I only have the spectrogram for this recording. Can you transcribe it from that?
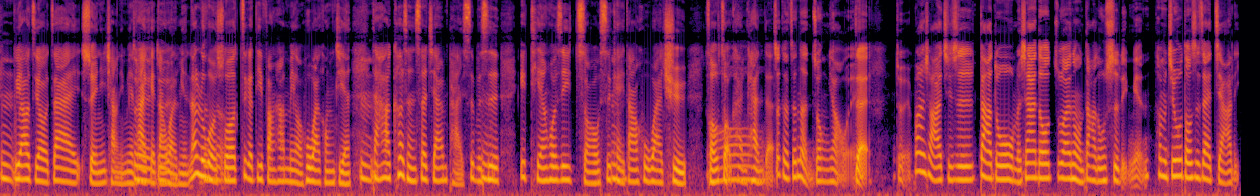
嗯、不要只有在水泥墙里面，他也可以到外面。那如果说这个地方它没有户外空间，嗯，但它课程设计安排是不是一天或是一周是可以到户外去走走看看的？这个真的很重要哎。对。对，不然小孩其实大多我们现在都住在那种大都市里面，他们几乎都是在家里。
